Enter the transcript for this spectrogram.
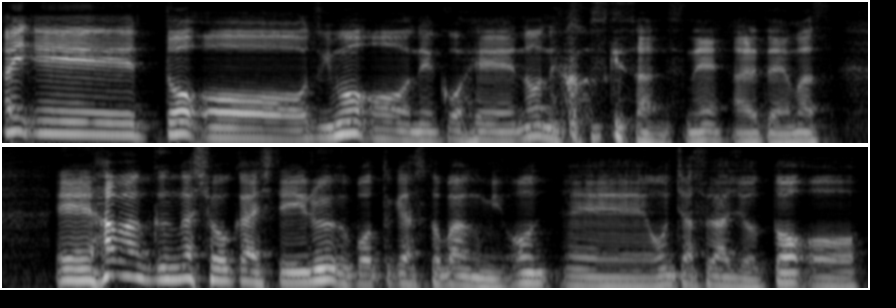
はい、えー、っと、お次も、猫兵の猫助さんですね。ありがとうございます。えー、ハマンくんが紹介しているポッドキャスト番組、オン、えー、オンチャスラジオと、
